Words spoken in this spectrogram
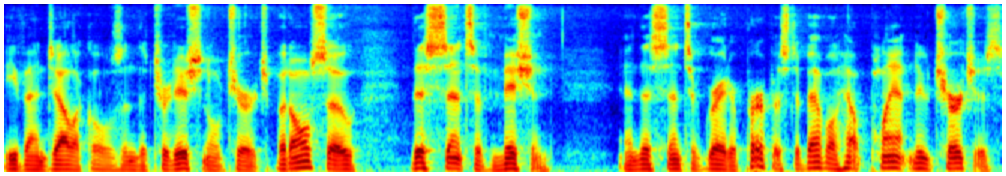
evangelicals and the traditional church, but also this sense of mission and this sense of greater purpose to be able to help plant new churches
